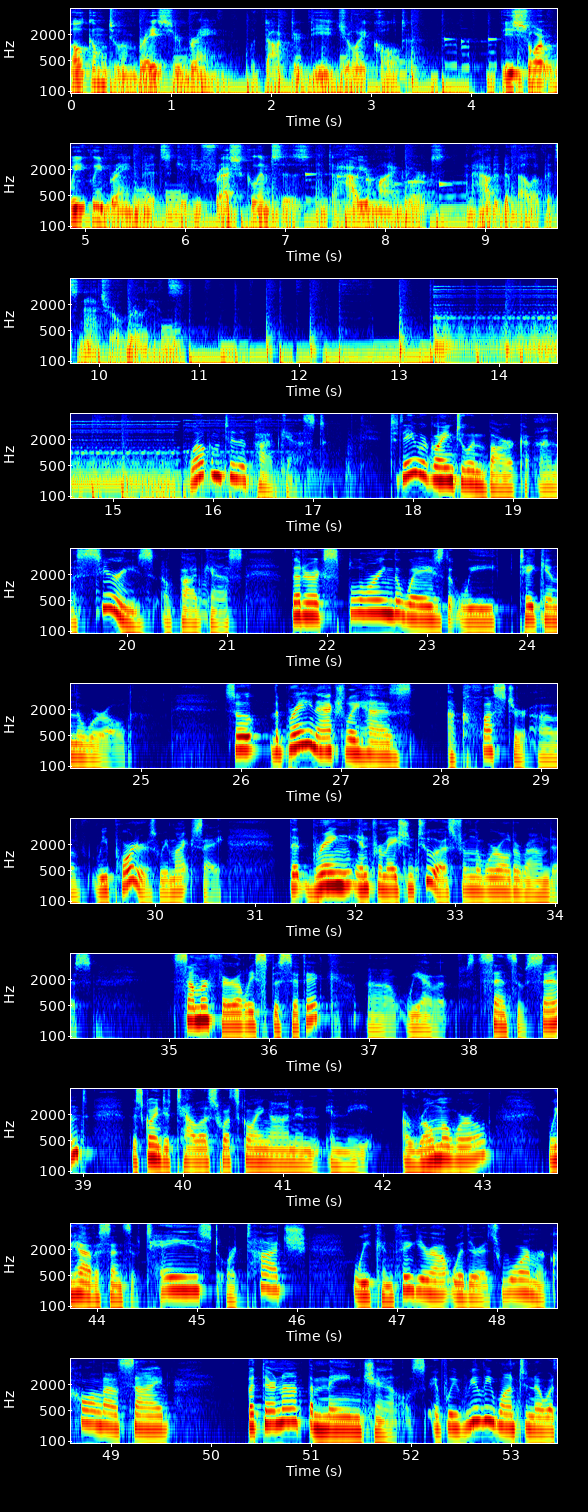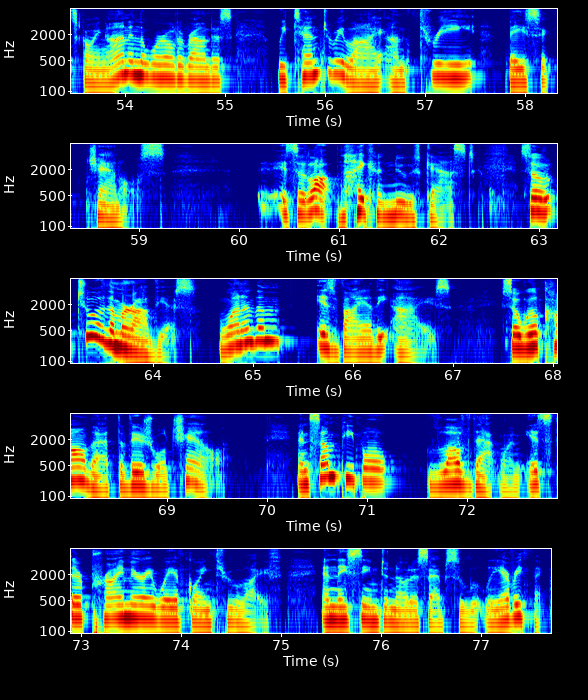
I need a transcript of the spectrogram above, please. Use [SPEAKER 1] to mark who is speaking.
[SPEAKER 1] Welcome to Embrace Your Brain with Dr. D. Joy Coulter. These short weekly brain bits give you fresh glimpses into how your mind works and how to develop its natural brilliance.
[SPEAKER 2] Welcome to the podcast. Today we're going to embark on a series of podcasts that are exploring the ways that we take in the world. So, the brain actually has a cluster of reporters, we might say, that bring information to us from the world around us. Some are fairly specific. Uh, we have a sense of scent that's going to tell us what's going on in, in the aroma world. We have a sense of taste or touch. We can figure out whether it's warm or cold outside, but they're not the main channels. If we really want to know what's going on in the world around us, we tend to rely on three basic channels. It's a lot like a newscast. So, two of them are obvious. One of them is via the eyes. So, we'll call that the visual channel. And some people love that one. It's their primary way of going through life, and they seem to notice absolutely everything.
